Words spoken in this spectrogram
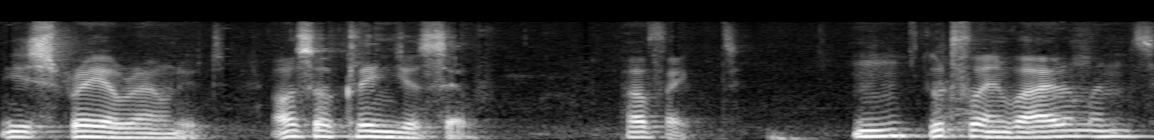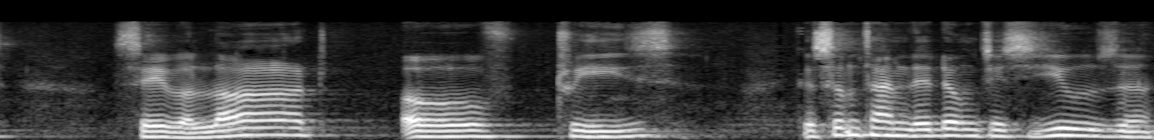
You spray around it. Also clean yourself. Perfect. Mm? Good for environment. Save a lot of trees. Because sometimes they don't just use a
